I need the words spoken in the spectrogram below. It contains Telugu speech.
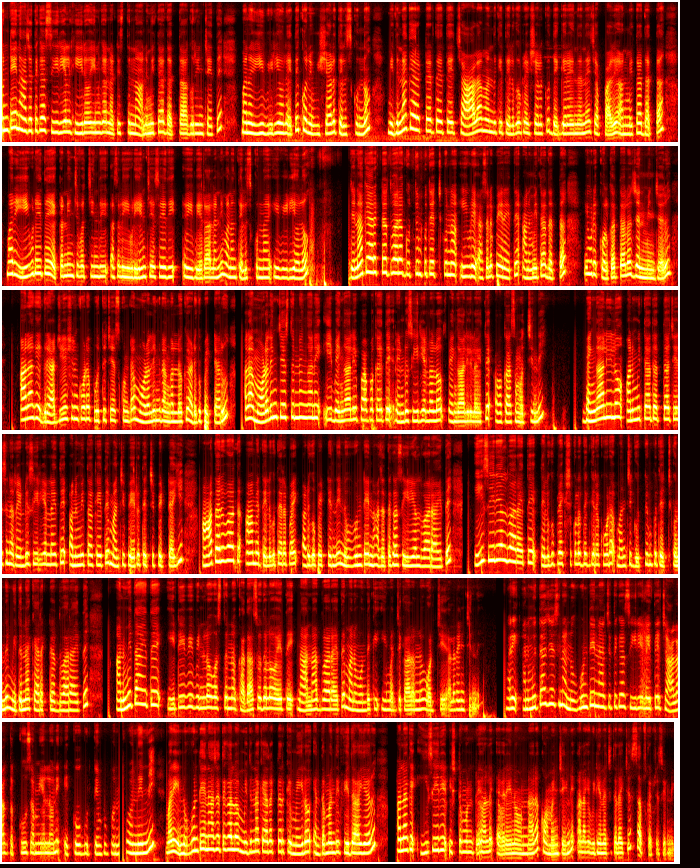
నువ్వుంటే నా జతగా సీరియల్ హీరోయిన్‌గా నటిస్తున్న అనుమిత దత్తా అయితే మనం ఈ వీడియోలో అయితే కొన్ని విషయాలు తెలుసుకుందాం. మిథున క్యారెక్టర్‌తో అయితే చాలామందికి తెలుగు ప్రేక్షకులకు దగ్గరైందనే చెప్పాలి అనుమిత దత్తా. మరి ఈవిడైతే ఎక్కడి నుంచి వచ్చింది? అసలు ఈవిడ ఏం చేసేది? ఈ వివరాలన్నీ మనం తెలుసుకుందాం ఈ వీడియోలో. మిథున క్యారెక్టర్ ద్వారా గుర్తింపు తెచ్చుకున్న ఈవిడ అసలు పేరైతే అనుమిత దత్తా. ఈవిడ కోల్కతాలో జన్మించారు. అలాగే గ్రాడ్యుయేషన్ కూడా పూర్తి చేసుకుంటా మోడలింగ్ రంగంలోకి అడుగుపెట్టారు. అలా మోడలింగ్ చేస్తుండగానే ఈ బెంగాలీ పాపకైతే రెండు సీరియళ్ళలో బెంగాలీలో అయితే అవకాశం వచ్చింది. బెంగాలీలో అనుమిత దత్తా చేసిన రెండు సీరియళ్ళైతే అనుమితకైతే మంచి పేరు తెచ్చిపెట్టాయి. ఆ తర్వాత ఆమె తెలుగు తెరపై అడుగుపెట్టింది 'నువ్వుంటే నా జతగా' సీరియల్ ద్వారా అయితే. ఈ సీరియల్ ద్వారా అయితే తెలుగు ప్రేక్షకుల దగ్గర కూడా మంచి గుర్తింపు తెచ్చుకుంది మిథున క్యారెక్టర్ ద్వారా అయితే. అనుమిత అయితే ఈటీవీ విన్‌లో వస్తున్న కథాసుధలో అయితే నాన్న ద్వారా అయితే మన ముందుకి ఈ మధ్య కాలంలో వచ్చి అలరించింది. మరి అనుమిత చేసిన 'నువ్వుంటే నా సీరియల్ అయితే చాలా తక్కువ సమయంలోనే ఎక్కువ గుర్తింపు పొందింది. మరి 'నువ్వుంటే నా మిథున క్యారెక్టర్‌కి మీలో ఎంతమంది ఫిదా అయ్యారు? అలాగే ఈ సీరియల్ ఇష్టం ఉండే వాళ్ళు ఎవరైనా ఉన్నారా? కామెంట్ చేయండి. అలాగే వీడియో నచ్చితే లైక్ చేసి సబ్స్క్రైబ్ చేసేయండి.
